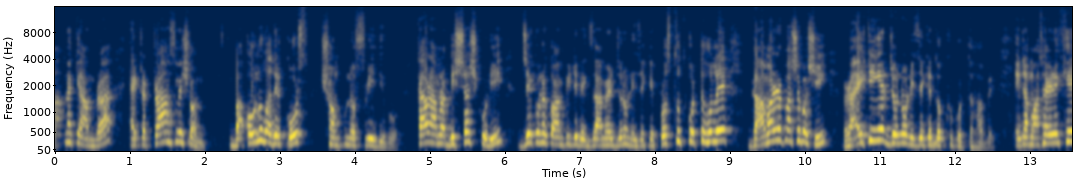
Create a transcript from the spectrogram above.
আপনাকে আমরা একটা ট্রান্সলেশন বা অনুবাদের কোর্স সম্পূর্ণ ফ্রি দিব। কারণ আমরা বিশ্বাস করি যে কোনো কম্পিটিভ এক্সামের জন্য নিজেকে প্রস্তুত করতে হলে গ্রামারের পাশাপাশি রাইটিংয়ের জন্য নিজেকে দক্ষ করতে হবে। এটা মাথায় রেখে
